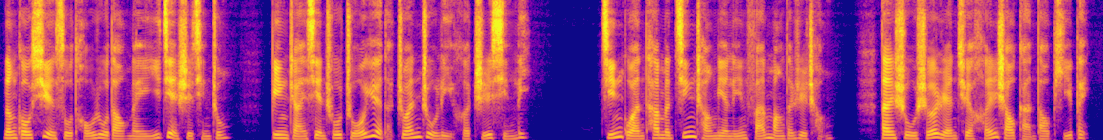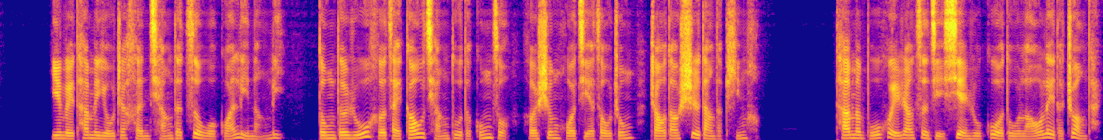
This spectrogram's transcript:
能够迅速投入到每一件事情中，并展现出卓越的专注力和执行力。尽管他们经常面临繁忙的日程。但属蛇人却很少感到疲惫，因为他们有着很强的自我管理能力，懂得如何在高强度的工作和生活节奏中找到适当的平衡。他们不会让自己陷入过度劳累的状态，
